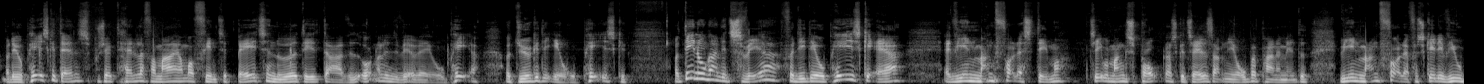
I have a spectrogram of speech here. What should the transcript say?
Og det europæiske dannelsesprojekt handler for mig om at finde tilbage til noget af det, der er vidunderligt ved at være europæer, og dyrke det europæiske. Og det er nogle gange lidt sværere, fordi det europæiske er, at vi er en mangfold af stemmer. Se, hvor mange sprog, der skal tale sammen i Europaparlamentet. Vi er en mangfold af forskellige. Vi er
